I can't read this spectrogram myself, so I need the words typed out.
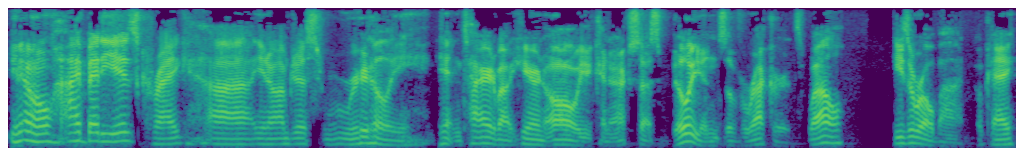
You know, I bet he is, Craig. Uh, you know, I'm just really getting tired about hearing, oh, you can access billions of records. Well, he's a robot, okay?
